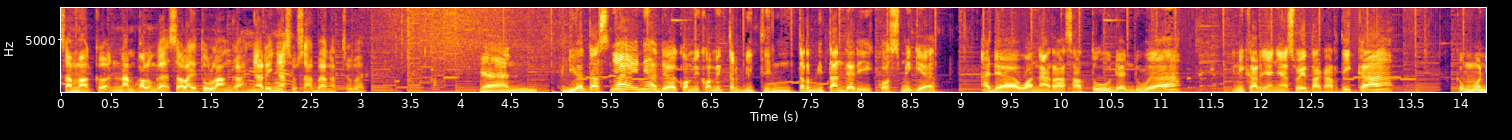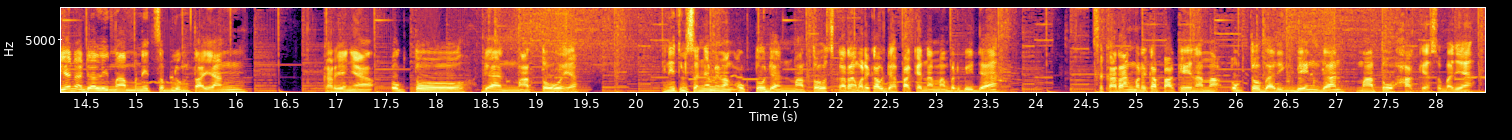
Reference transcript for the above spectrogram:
sama ke-6 kalau nggak salah itu langka nyarinya susah banget sobat. Dan di atasnya ini ada komik-komik terbitin, terbitan dari Cosmic ya. Ada Wanara 1 dan 2 ini karyanya Sweta Kartika Kemudian ada 5 menit sebelum tayang karyanya Okto dan Mato ya. Ini tulisannya memang Okto dan Mato. Sekarang mereka udah pakai nama berbeda. Sekarang mereka pakai nama Okto Baringbeng dan Mato Hak ya sobat ya.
